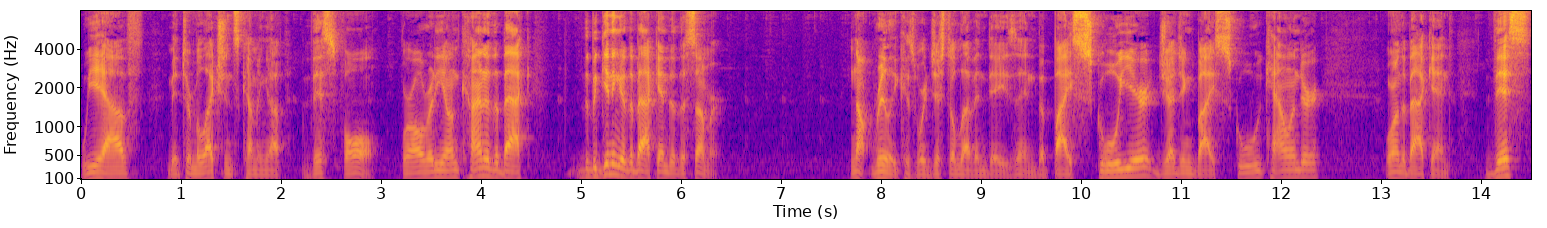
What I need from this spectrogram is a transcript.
We have midterm elections coming up this fall. We're already on kind of the back, the beginning of the back end of the summer. Not really, because we're just 11 days in, but by school year, judging by school calendar, we're on the back end. This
